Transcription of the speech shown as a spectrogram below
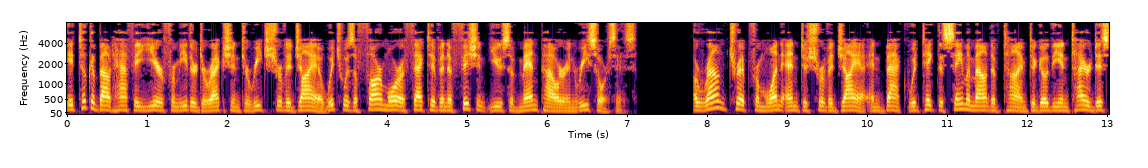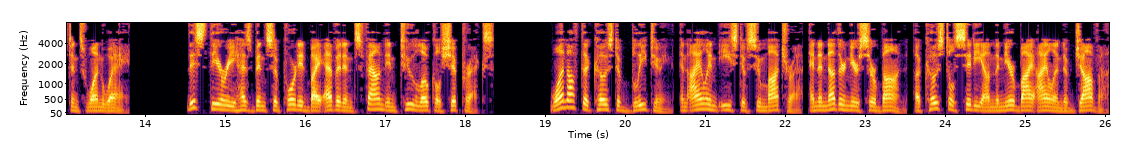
It took about half a year from either direction to reach Srivijaya which was a far more effective and efficient use of manpower and resources. A round trip from one end to Srivijaya and back would take the same amount of time to go the entire distance one way. This theory has been supported by evidence found in two local shipwrecks. One off the coast of Belitung, an island east of Sumatra, and another near Cirebon, a coastal city on the nearby island of Java.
